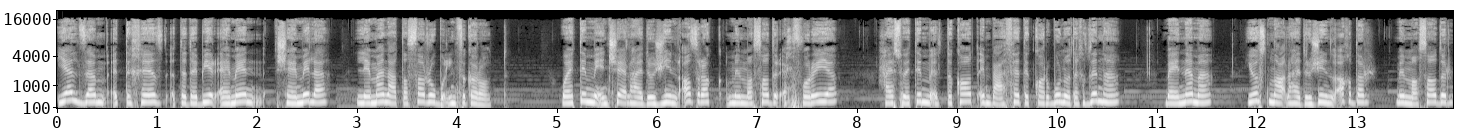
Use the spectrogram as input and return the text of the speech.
يلزم اتخاذ تدابير أمان شاملة لمنع تسرب الانفجارات ويتم إنشاء الهيدروجين الأزرق من مصادر إحفورية حيث يتم التقاط انبعاثات الكربون وتخزينها بينما يصنع الهيدروجين الأخضر من مصادر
